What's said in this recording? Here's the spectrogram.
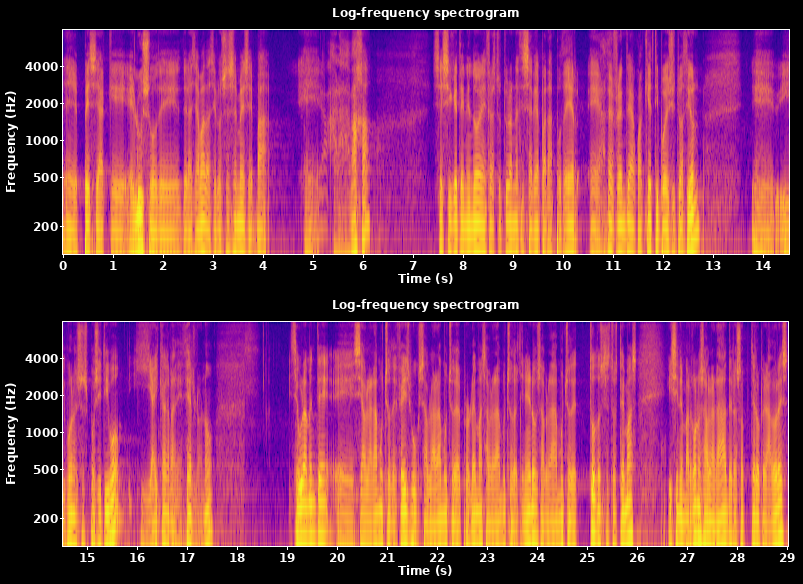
eh, pese a que el uso de, las llamadas y los SMS va eh, a la baja, se sigue teniendo la infraestructura necesaria para poder hacer frente a cualquier tipo de situación. y bueno, eso es positivo y hay que agradecerlo, ¿no? Seguramente eh, se hablará mucho de Facebook, se hablará mucho del problema, se hablará mucho del dinero, se hablará mucho de todos estos temas y sin embargo nos hablará de los teleoperadores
